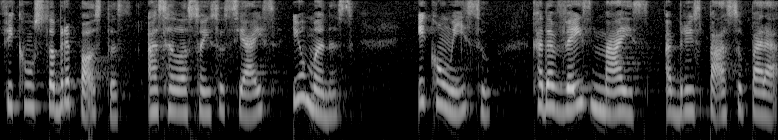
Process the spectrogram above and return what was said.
ficam sobrepostas às relações sociais e humanas e com isso, cada vez mais abriu espaço para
